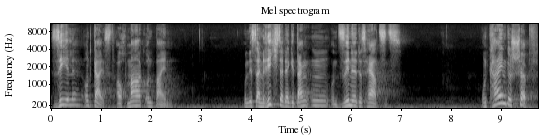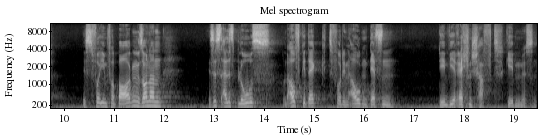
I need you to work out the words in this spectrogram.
Seele und Geist, auch Mark und Bein. Und ist ein Richter der Gedanken und Sinne des Herzens. Und kein Geschöpf ist vor ihm verborgen, sondern es ist alles bloß und aufgedeckt vor den Augen dessen, dem wir Rechenschaft geben müssen.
